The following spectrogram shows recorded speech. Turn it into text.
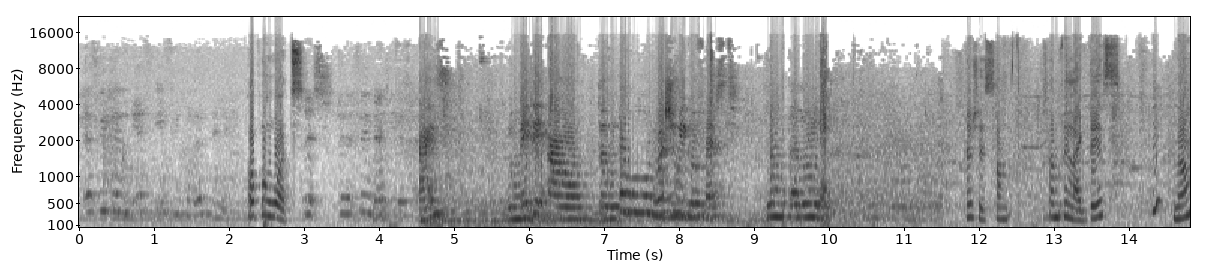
If you can, if, if you can open it. open what? This, the thing that guys we made it out the where should we go first? This is some something like this no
